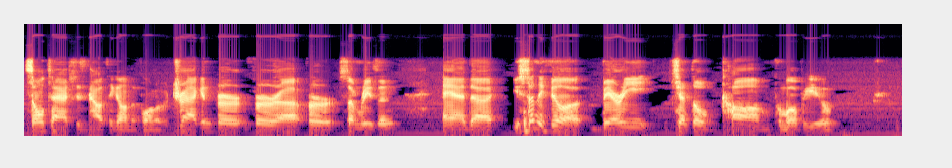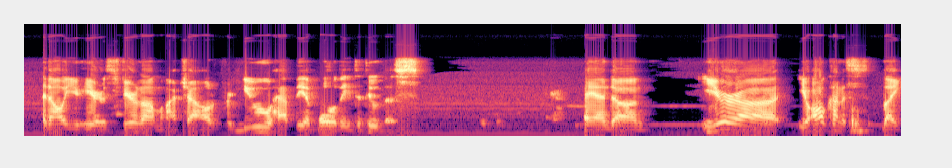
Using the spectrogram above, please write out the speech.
Soltash is now taking on the form of a dragon for for uh, for some reason. And uh, you suddenly feel a very gentle calm come over you and all you hear is "Fear not, my child, for you have the ability to do this." And um, you're uh, you're all kind of like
